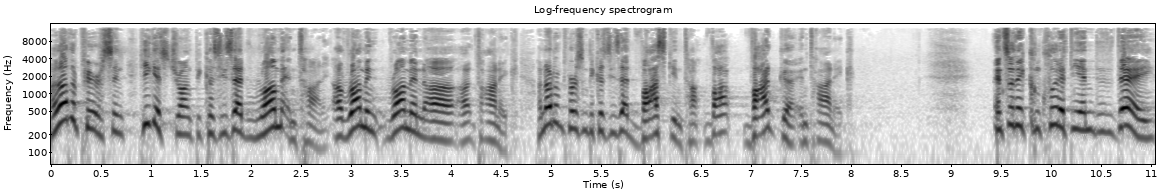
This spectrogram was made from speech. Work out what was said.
Another person, he gets drunk because he's had rum and tonic, uh, rum and, rum and uh, uh, tonic. Another person because he's had vodka and, to- vodka and tonic. And so they conclude at the end of the day,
